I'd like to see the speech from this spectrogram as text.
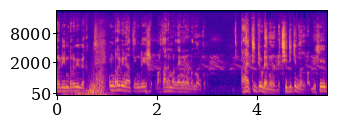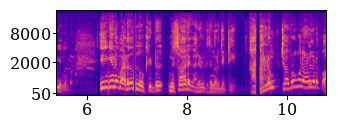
ഒരു ഇന്റർവ്യൂ വെക്കും. ഇന്റർവ്യൂവിനകത്ത് ഇംഗ്ലീഷ് വർത്താനം പറഞ്ഞ് എങ്ങനെയുണ്ടെന്ന് നോക്കും. ആറ്റിറ്റ്യൂഡ് എങ്ങനെയുണ്ട്? ചിരിക്കുന്നുണ്ടോ? ബിഹേവ് ചെയ്യുന്നുണ്ടോ? ഇങ്ങനെ പലതും നോക്കിയിട്ട് നിസ്സാര കാര്യങ്ങൾക്ക് നിങ്ങൾ റിജക്റ്റ് ചെയ്യും. കാരണം ചവറ പോലെ ആൾ കിടക്കുക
